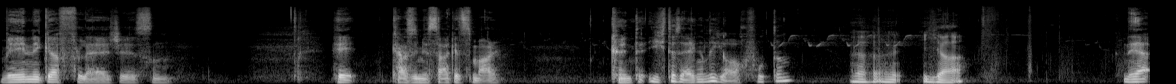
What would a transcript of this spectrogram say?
Weniger Fleisch essen. Hey, Kasimir, sag jetzt mal, könnte ich das eigentlich auch futtern? Äh, ja. Naja,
